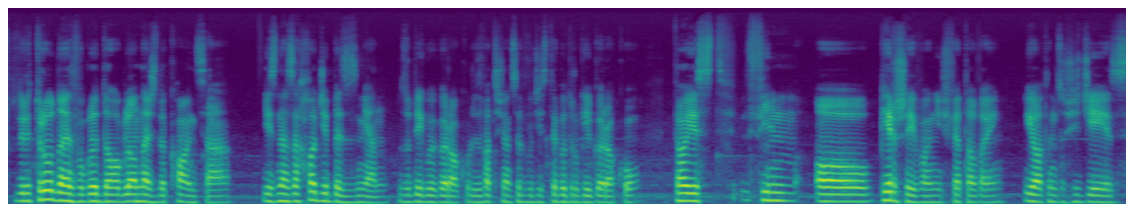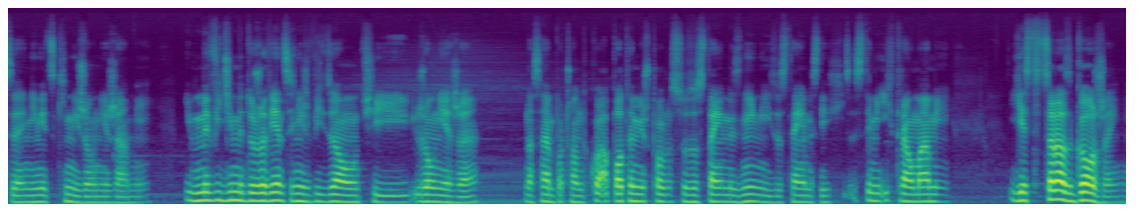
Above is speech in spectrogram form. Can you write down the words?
który trudno jest w ogóle dooglądać do końca, jest Na Zachodzie bez zmian z ubiegłego roku, z 2022 roku. To jest film o I wojnie światowej i o tym, co się dzieje z niemieckimi żołnierzami. I my widzimy dużo więcej niż widzą ci żołnierze na samym początku, a potem już po prostu zostajemy z nimi, zostajemy z, ich, z tymi ich traumami jest coraz gorzej.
